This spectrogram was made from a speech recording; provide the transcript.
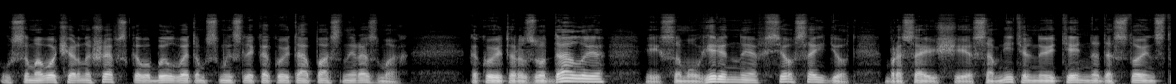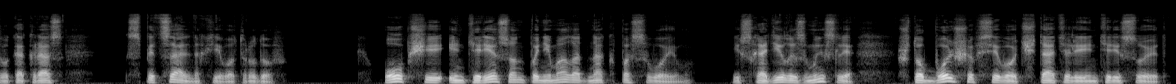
у самого Чернышевского был в этом смысле какой-то опасный размах какое-то разудалое и самоуверенное все сойдет, бросающее сомнительную тень на достоинство как раз специальных его трудов. Общий интерес он понимал, однако, по-своему. Исходил из мысли, что больше всего читателя интересует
